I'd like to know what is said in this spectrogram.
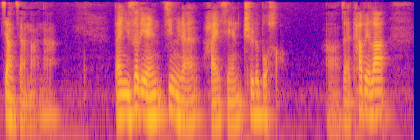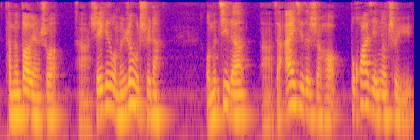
降下马拿。但以色列人竟然还嫌吃的不好。啊，在塔贝拉，他们抱怨说：“啊，谁给我们肉吃的？我们记得啊，在埃及的时候不花钱就吃鱼，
